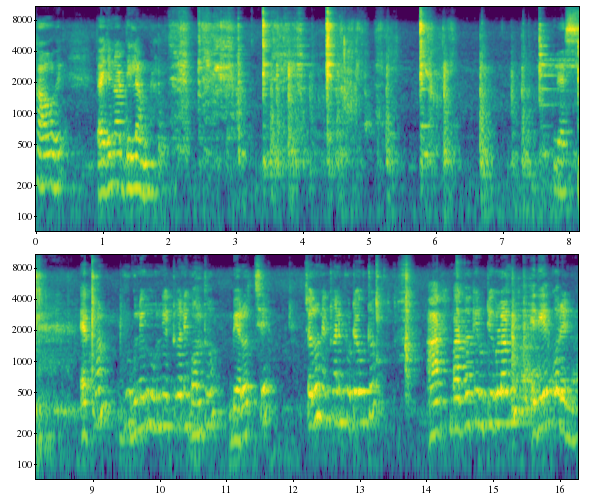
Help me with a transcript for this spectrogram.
খাওয়া হবে, তাই জন্য আর দিলাম না। ব্যাস, এখন ঘুগনি ঘুগনি একটুখানি গন্ধ বেরোচ্ছে। চলুন একটুখানি ফুটে উঠুক, আর বাদ বাকি রুটিগুলো আমি এদিকে করে নিই।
